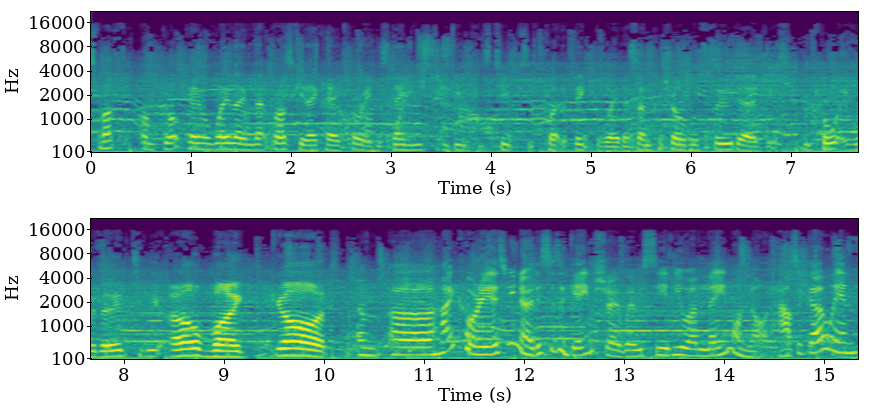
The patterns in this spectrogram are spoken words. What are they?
This month on Got Game Away Lane, that Brodsky, aka Corey, his name used to be Goofy's too because he's quite a big boy and has uncontrollable food urges. He caught it with an interview. Oh my god! Um, uh, hi Corey. As you know, this is a game show where we see if you are lame or not. How's it going?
